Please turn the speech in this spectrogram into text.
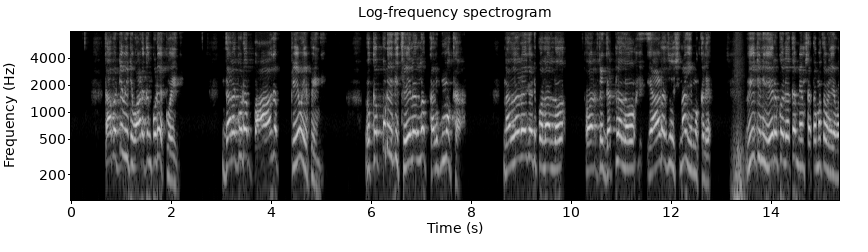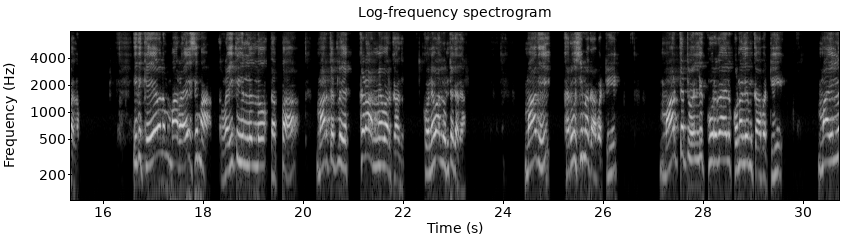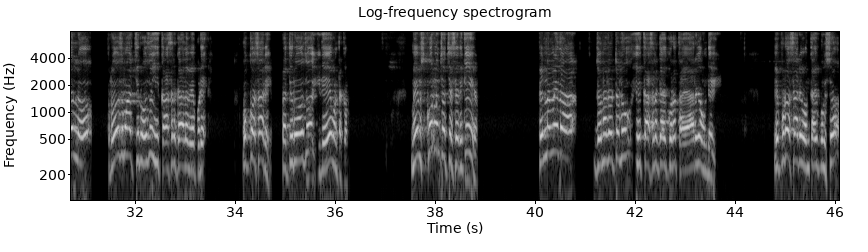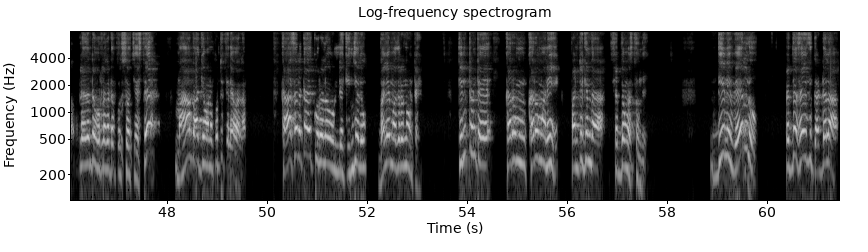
కాబట్టి వీటి వాడకం కూడా ఎక్కువైంది. ధర కూడా బాగా ప్రియమైపోయింది. ఒకప్పుడు ఇది చేలల్లో కలుపు మొక్క నల్లరేగడి పొలాల్లో వాటి గట్లలో ఏడ చూసినా ఈ మొక్కలే. వీటిని ఏరుకోలేక మేము సతమతం అయ్యేవాళ్ళం. ఇది కేవలం మా రాయలసీమ రైతు ఇళ్ళలో తప్ప మార్కెట్లో ఎక్కడా అమ్మేవారు కాదు. కొనేవాళ్ళు ఉంటే కదా. మాది కరువుసీమ కాబట్టి మార్కెట్ వెళ్ళి కూరగాయలు కొనలేం కాబట్టి మా ఇళ్ళలో రోజు మార్చి రోజు ఈ కాసరకాయల వేపుడే. ఒక్కోసారి ప్రతిరోజు ఇదే వంటకం. మేము స్కూల్ నుంచి వచ్చేసరికి పిన్న మీద జొన్న రొట్టెలు ఈ కాసరకాయ కూర తయారుగా ఉండేవి. ఎప్పుడోసారి వంకాయ పులుసో లేదంటే ఉర్లగడ్డ పులుసో చేస్తే మహాభాగ్యం అనుకుంటూ తినేవాళ్ళం. కాసరకాయ కూరలో ఉండే గింజలు భలే మధురంగా ఉంటాయి. తింటుంటే కరుం కరుం అని పంటి కింద శబ్దం వస్తుంది. దీని వేర్లు పెద్ద సైజు గడ్డల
